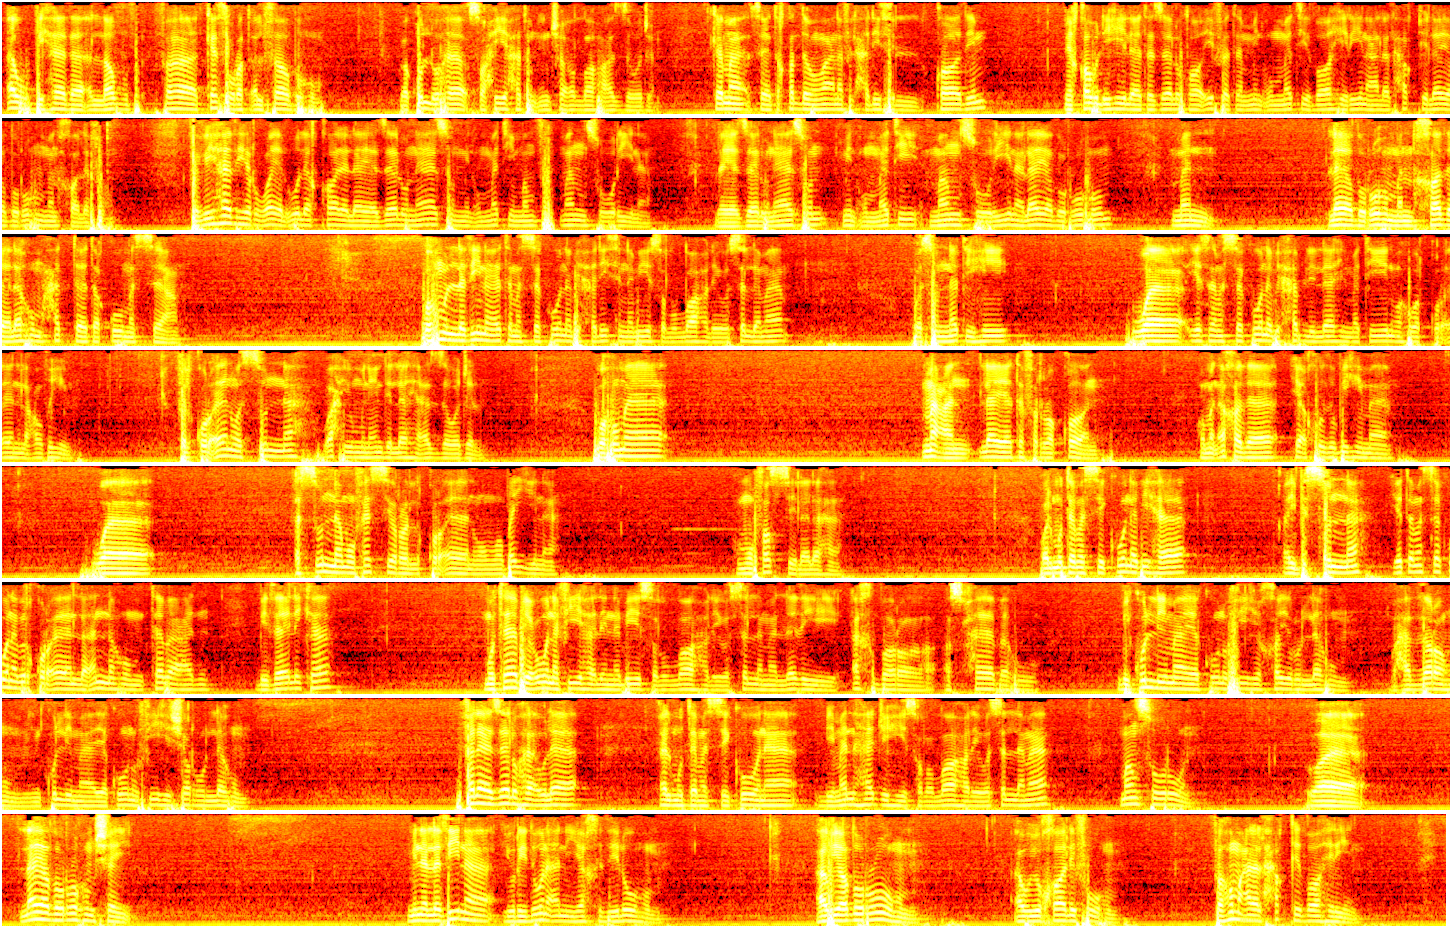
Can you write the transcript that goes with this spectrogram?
أو بهذا اللفظ فكثرت ألفاظه وكلها صحيحة إن شاء الله عز وجل. كما سيتقدم معنا في الحديث القادم بقوله لا تزال طائفة من أمتي ظاهرين على الحق لا يضرهم من خالفهم. ففي هذه الرواية الأولى قال لا يزال ناس من أمتي منصورين. لا يزال ناس من أمتي منصورين. لا يضرهم من لا يضرهم من خذلهم حتى تقوم الساعة. وهم الذين يتمسكون بحديث النبي صلى الله عليه وسلم وسنته ويتمسكون بحبل الله المتين وهو القرآن العظيم. فالقرآن والسنة وحي من عند الله عز وجل. وهما معا لا يتفرقان ومن أخذ يأخذ بهما. والسنة مفسرة للقرآن ومبينة ومفصلة لها. والمتمسكون بها أي بالسنة يتمسكون بالقرآن لأنهم تبعا بذلك متابعون فيها للنبي صلى الله عليه وسلم الذي أخبر أصحابه بكل ما يكون فيه خير لهم وحذرهم من كل ما يكون فيه شر لهم. فلا يزال هؤلاء المتمسكون بمنهجه صلى الله عليه وسلم منصورون ولا يضرهم شيء. من الذين يريدون أن يخذلوهم أو يضروهم أو يخالفوهم فهم على الحق ظاهرين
